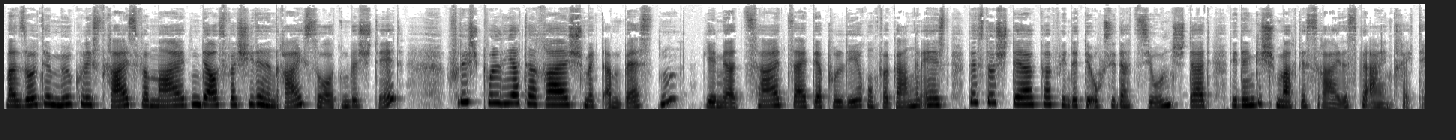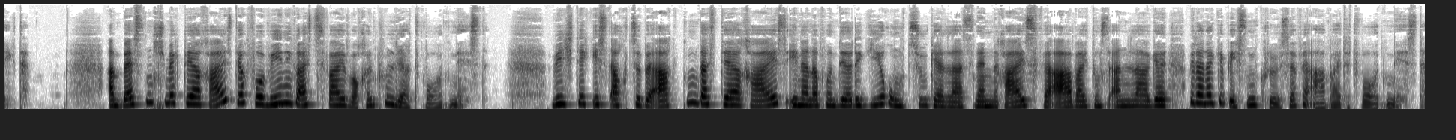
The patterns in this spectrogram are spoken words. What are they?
Man sollte möglichst Reis vermeiden, der aus verschiedenen Reissorten besteht. Frisch polierter Reis schmeckt am besten, Je mehr Zeit seit der Polierung vergangen ist, desto stärker findet die Oxidation statt, die den Geschmack des Reises beeinträchtigt. Am besten schmeckt der Reis, der vor weniger als zwei Wochen poliert worden ist. Wichtig ist auch zu beachten, dass der Reis in einer von der Regierung zugelassenen Reisverarbeitungsanlage mit einer gewissen Größe verarbeitet worden ist.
